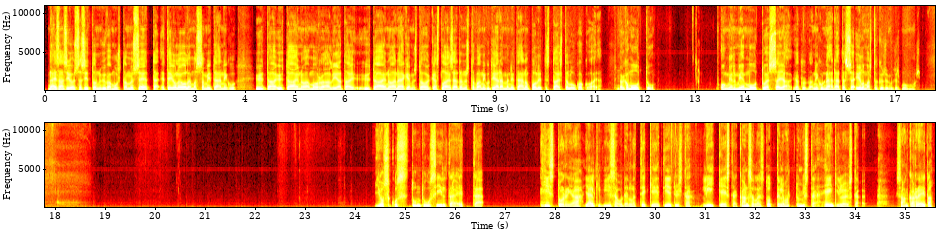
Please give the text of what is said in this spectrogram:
näissä asioissa sitten on hyvä muistaa myös se, että, että ei ole olemassa mitään niin kuin yhtä, yhtä ainoa moraalia tai yhtä ainoa näkemystä oikeasta lainsäädännöstä, vaan niin kuin tiedämme, niin tähän on poliittista taistelua koko ajan, joka muuttuu ongelmien muuttuessa ja, ja tota, niin kuin nähdään tässä ilmastokysymyksessä muun muassa. Joskus tuntuu siltä, että historia jälkiviisaudella tekee tietyistä liikkeistä kansalaistottelemattomista henkilöistä sankareita.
